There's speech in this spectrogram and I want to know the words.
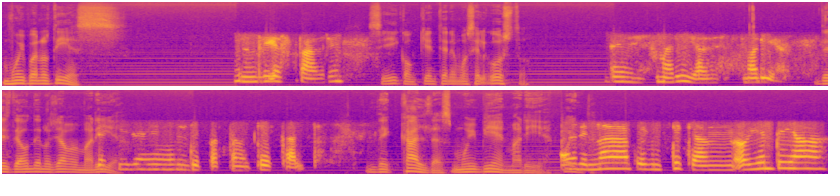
Muy buenos días. Buenos días, padre. Sí, ¿con quién tenemos el gusto? De María, de María. ¿Desde dónde nos llama María? del departamento de Caldas. De Caldas, muy bien, María. Una preguntita. Hoy en día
